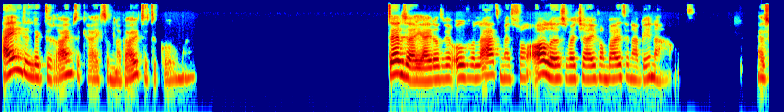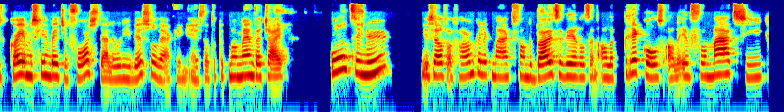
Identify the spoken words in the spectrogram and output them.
eindelijk de ruimte krijgt om naar buiten te komen. Tenzij jij dat weer overlaat met van alles wat jij van buiten naar binnen haalt. Dus kan je misschien een beetje voorstellen hoe die wisselwerking is. Dat op het moment dat jij continu jezelf afhankelijk maakt van de buitenwereld en alle prikkels, alle informatie,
